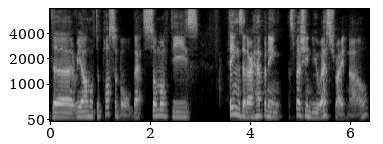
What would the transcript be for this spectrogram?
the realm of the possible that some of these things that are happening, especially in the US right now,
